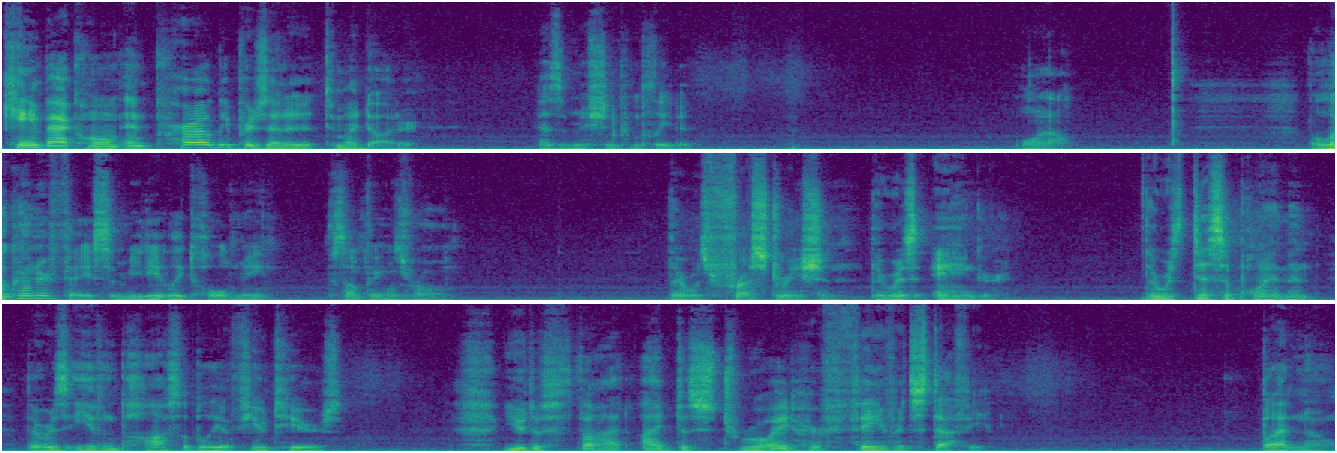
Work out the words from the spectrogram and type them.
came back home, and proudly presented it to my daughter as a mission completed. Well, the look on her face immediately told me something was wrong. There was frustration, there was anger, there was disappointment, there was even possibly a few tears. You'd have thought I'd destroyed her favorite stuffy. But no,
